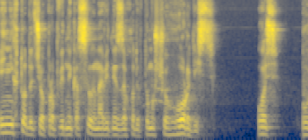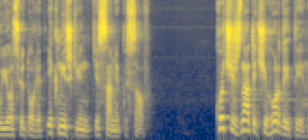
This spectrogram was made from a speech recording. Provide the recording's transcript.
І ніхто до цього проповідника сили навіть не заходив, тому що гордість ось був його світогляд. І книжки він ті самі писав. Хочеш знати, чи гордий ти?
